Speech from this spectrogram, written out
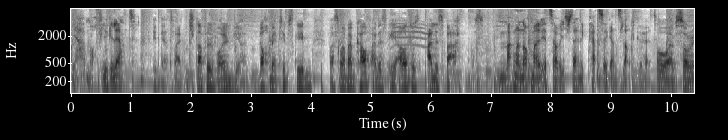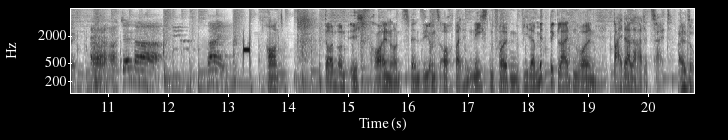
wir haben auch viel gelernt. In der zweiten Staffel wollen wir noch mehr Tipps geben, was man beim Kauf eines E-Autos alles beachten muss. Machen wir nochmal, jetzt habe ich deine Katze ganz laut gehört. Oh, I'm sorry. Jenna! Nein! Und Don und ich freuen uns, wenn Sie uns auch bei den nächsten Folgen wieder mitbegleiten wollen bei der Ladezeit. Also,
